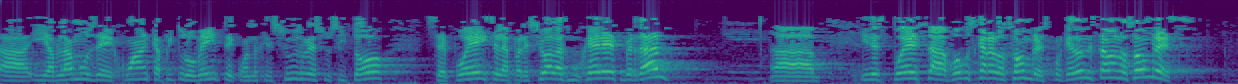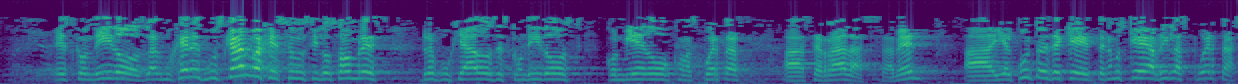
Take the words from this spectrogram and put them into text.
ah, y hablamos de Juan capítulo 20, cuando Jesús resucitó, se fue y se le apareció a las mujeres, ¿verdad? Ah, y después fue a buscar a los hombres, porque ¿dónde estaban los hombres? Escondidos. Las mujeres buscando a Jesús y los hombres refugiados, escondidos, con miedo, con las puertas cerradas. Amén. y el punto es de que tenemos que abrir las puertas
